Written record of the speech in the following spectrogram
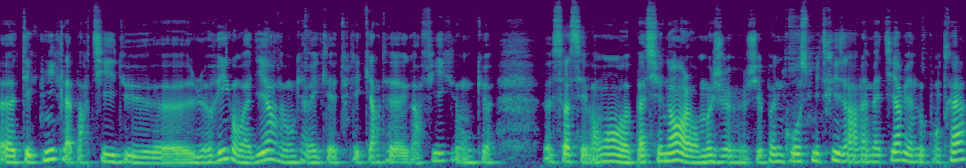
euh, technique, la partie du euh, rig, on va dire, donc avec toutes les cartes graphiques. Donc euh, ça, c'est vraiment passionnant. Alors moi, je n'ai pas une grosse maîtrise en la matière, bien au contraire.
